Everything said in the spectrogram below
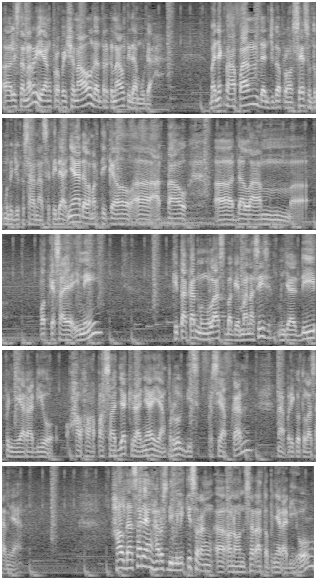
uh, listener yang profesional dan terkenal tidak mudah banyak tahapan dan juga proses untuk menuju ke sana. Setidaknya dalam artikel uh, atau uh, dalam uh, podcast saya ini kita akan mengulas bagaimana sih menjadi penyiar radio. Hal-hal apa saja kiranya yang perlu dipersiapkan. Nah, berikut ulasannya. Hal dasar yang harus dimiliki seorang uh, announcer atau penyiar radio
